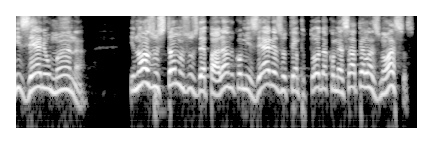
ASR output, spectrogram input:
miséria humana. E nós estamos nos deparando com misérias o tempo todo, a começar pelas nossas.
